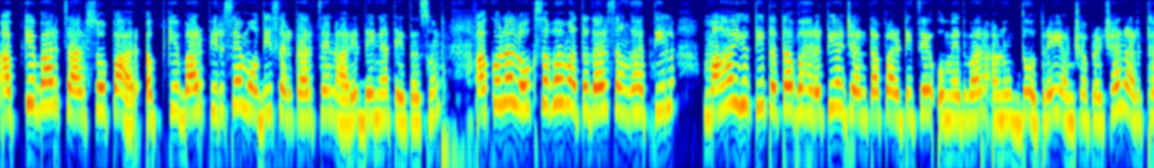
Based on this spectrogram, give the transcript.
अबके बार चारसो पार अबके बार फिरसे मोदी सरकारचे नारे देण्यात येत असून अकोला लोकसभा मतदारसंघातील महायुती तथा भारतीय जनता पार्टीचे उमेदवार अनुप धोत्रे यांच्या प्रचारार्थ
